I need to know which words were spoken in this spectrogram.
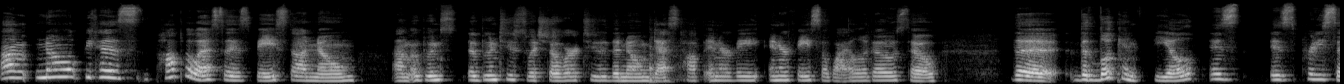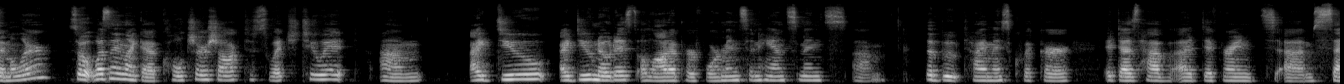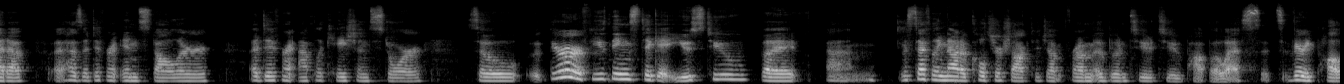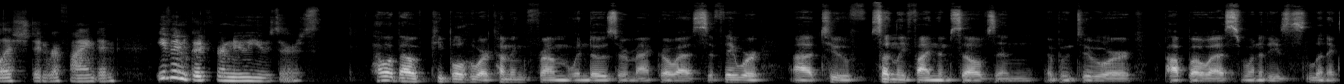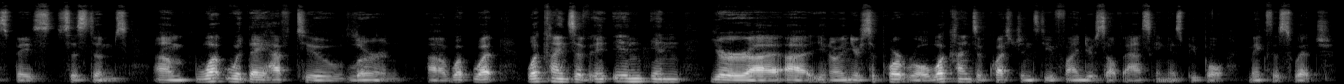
Um, no, because Pop OS is based on GNOME um, Ubuntu, Ubuntu switched over to the GNOME desktop interface interface a while ago, so the the look and feel is is pretty similar. So it wasn't like a culture shock to switch to it. Um, I do I do notice a lot of performance enhancements. Um, the boot time is quicker. It does have a different um, setup. It has a different installer, a different application store. So there are a few things to get used to, but um, it's definitely not a culture shock to jump from Ubuntu to Pop OS. It's very polished and refined and even good for new users. How about people who are coming from Windows or Mac OS? If they were uh, to suddenly find themselves in Ubuntu or Pop OS, one of these Linux based systems, um, what would they have to learn? Uh, what, what, what kinds of, in, in your uh, uh, you know in your support role what kinds of questions do you find yourself asking as people make the switch?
